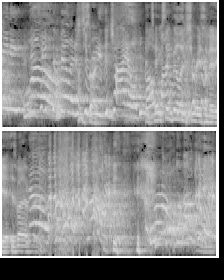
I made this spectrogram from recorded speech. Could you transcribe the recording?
Meaning, it takes a village to sorry. raise a child. It Oh takes a village to raise an idiot, is what I've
